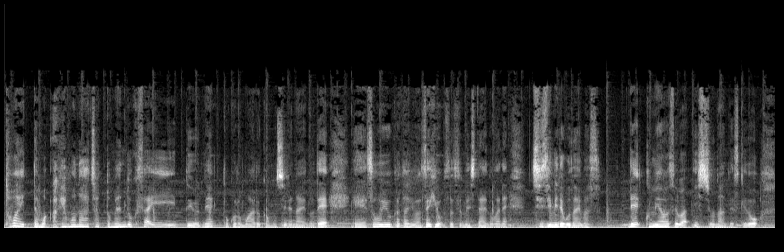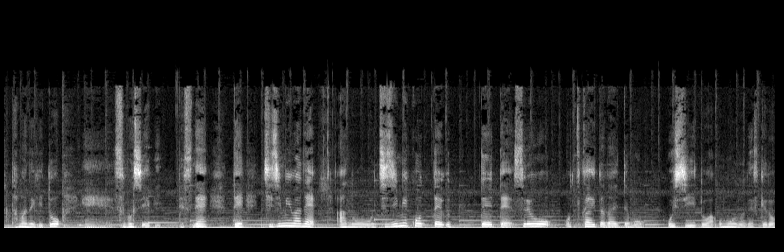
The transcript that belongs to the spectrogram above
とは言っても揚げ物はちょっと面倒くさいっていうねところもあるかもしれないので、えー、そういう方には是非おすすめしたいのがねチヂミでございます。で組み合わせは一緒なんですけど玉ねぎと、えー、すぼしエビですね。でチヂミはねあのチヂミ粉って売っててそれをお使いいただいても美味しいとは思うのですけど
